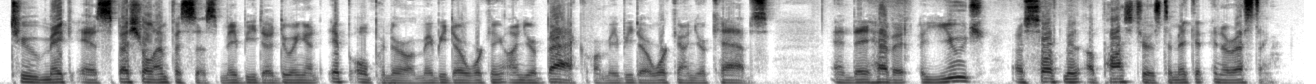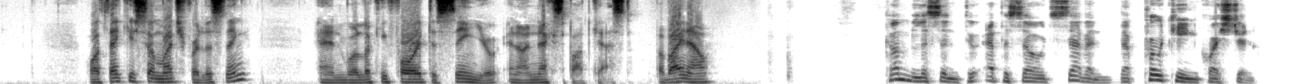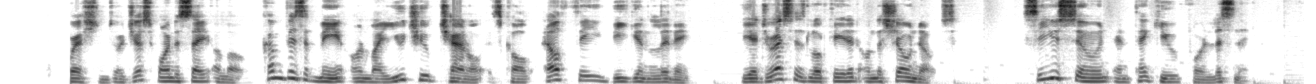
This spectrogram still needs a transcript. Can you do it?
to make a special emphasis. Maybe they're doing an hip opener, or maybe they're working on your back, or maybe they're working on your calves. And they have a, a huge assortment of postures to make it interesting. Well, thank you so much for listening, and we're looking forward to seeing you in our next podcast. Bye bye now. Come listen to episode 7 The Protein Question. Questions or just want to say hello? Come visit me on my YouTube channel. It's called Healthy Vegan Living. The address is located on the show notes. See you soon and thank you for listening.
